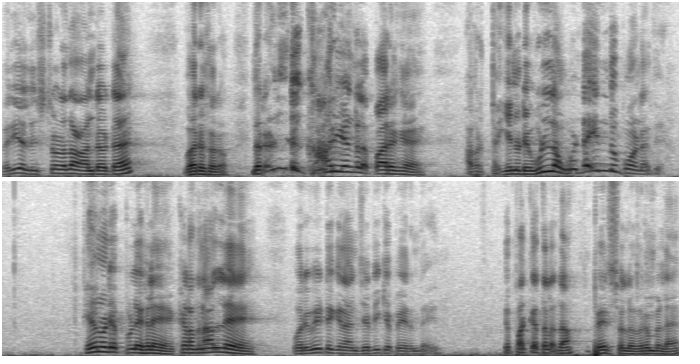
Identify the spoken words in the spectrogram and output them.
பெரிய லிஸ்டோட தான் ஆண்டவட்ட வருகிறோம். இந்த ரெண்டு காரியங்களை பாருங்க. அவர் என்னுடைய உள்ளம் உடைந்து போனது. தேவனுடைய பிள்ளைகளே கடந்த நாளில் ஒரு வீட்டுக்கு நான் ஜெபிக்க போயிருந்தேன். இங்கே பக்கத்தில் தான் பேர் சொல்ல விரும்பலை.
